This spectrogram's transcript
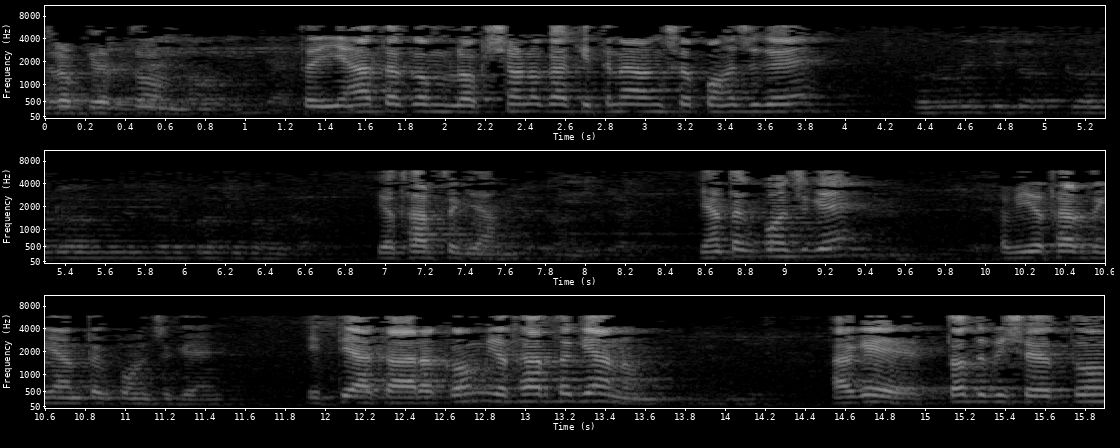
द्रव्यत्व तो यहाँ तक हम लक्षण का कितना अंश पहुँच गए? यथार्थ ज्ञान। यहाँ तक पहुँच गए? अब यथार्थ ज्ञान तक पहुँच गए। इत्याकारकम यथार्थ ज्ञानम। आगे तद विषय विषयत्व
